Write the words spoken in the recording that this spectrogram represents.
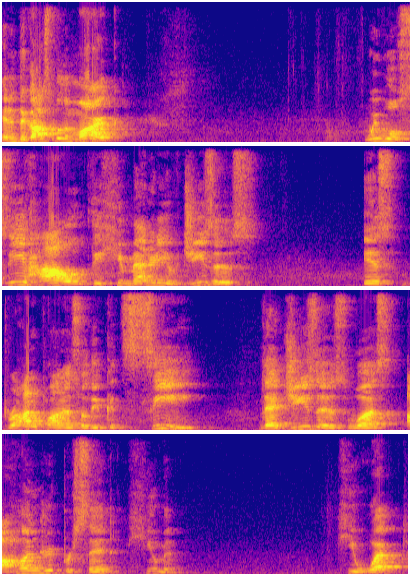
And in the Gospel of Mark, we will see how the humanity of Jesus is brought upon us so that you could see that Jesus was 100% human. He wept,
